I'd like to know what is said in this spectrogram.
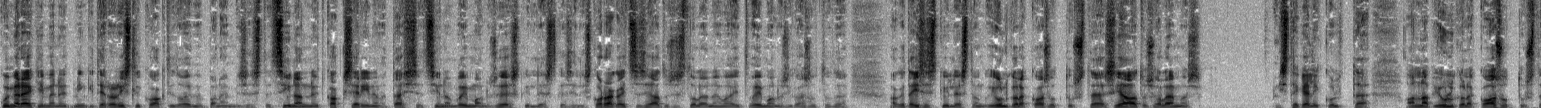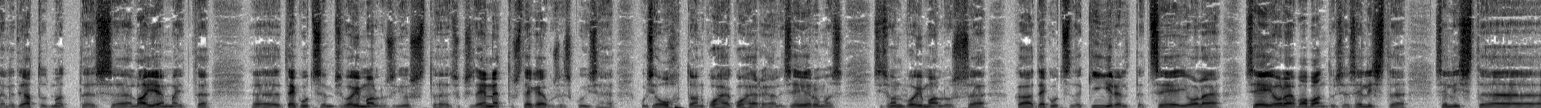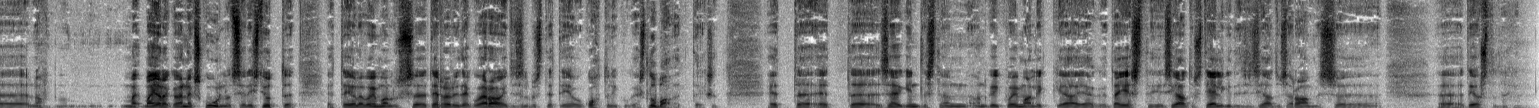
Kui me räägime nüüd mingi terroristliku akti toimepanemisest, et siin on nüüd kaks erinevat asja, et siin on võimalus ühest küljest ka sellist korrakaitseseadusest tulenevaid võimalusi kasutada, aga teisest küljest on ka julgeolekuasutuste seadus olemas, mis tegelikult annab julgeolekuasutustele teatud mõttes laiemaid Äh, tegutsemisvõimalusi just niisuguses äh, ennetustegevuses, kui see, kui see oht on kohe-kohe realiseerumas, siis on võimalus äh, ka tegutseda kiirelt, et see ei ole, see ei ole vabandus ja sellist, sellist noh, ma, ma ei ole ka õnneks kuulnud sellist juttu, et et ei ole võimalus terroritegu ära hoida, sellepärast et ei jõua kohtuniku käest luba võtta, eks, et et, et see kindlasti on, on kõik võimalik ja, ja täiesti seadust jälgides ja seaduse raames teostada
